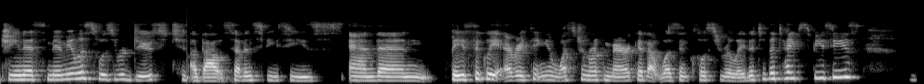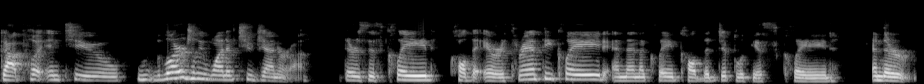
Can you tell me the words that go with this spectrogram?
genus Mimulus was reduced to about seven species, and then basically everything in Western North America that wasn't closely related to the type species got put into largely one of two genera. There's this clade called the Erythranthe clade, and then a clade called the Diplacus clade, and they're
